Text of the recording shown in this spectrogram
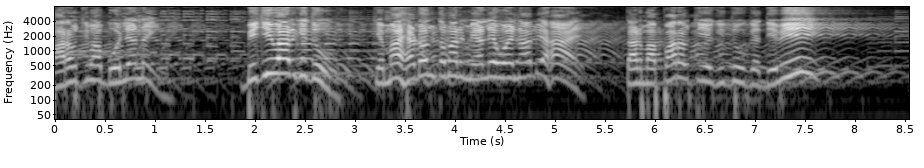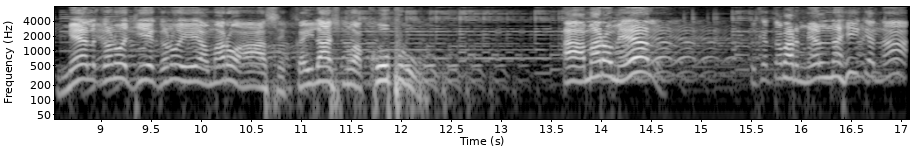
પાર્વતીમાં બોલ્યા નહીં. બીજી વાર કીધું કે માં હેડો ને તમારે મેલે હોય ના બેહાય. તારમાં પાર્વતીએ કીધું કે દેવી, મેલ ગણો, જે ગણો એ અમારો આ છે, કૈલાસનું આ ખોપડું. આ અમારો મેલ. તો કે તમારો મેલ નહીં કે ના?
